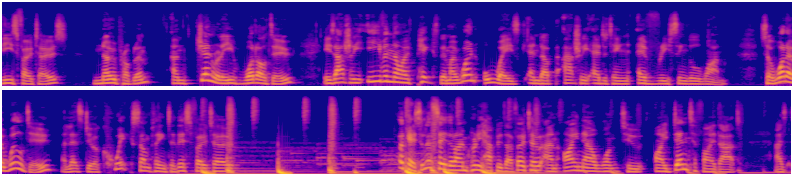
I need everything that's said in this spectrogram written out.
these photos, no problem. And generally, what I'll do is actually, even though I've picked them, I won't always end up actually editing every single one. So what I will do, and let's do a quick something to this photo. Okay, so let's say that I'm pretty happy with that photo and I now want to identify that as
